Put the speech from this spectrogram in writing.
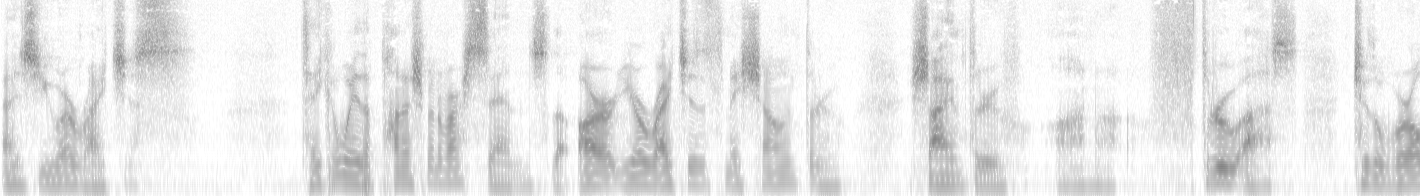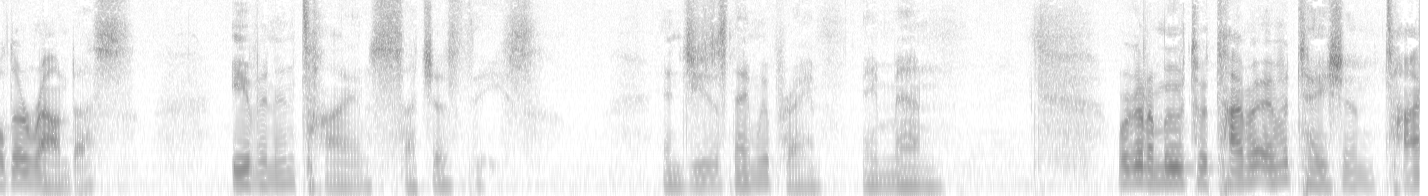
as you are righteous. Take away the punishment of our sins, that our, your righteousness may shine through, shine through on uh, through us to the world around us, even in times such as these. In Jesus' name we pray. Amen. We're going to move to a time of invitation, time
